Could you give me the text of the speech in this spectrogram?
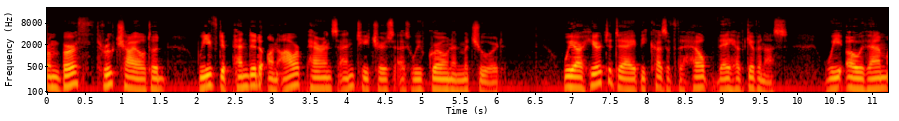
From birth through childhood, we've depended on our parents and teachers as we've grown and matured. We are here today because of the help they have given us. We owe them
